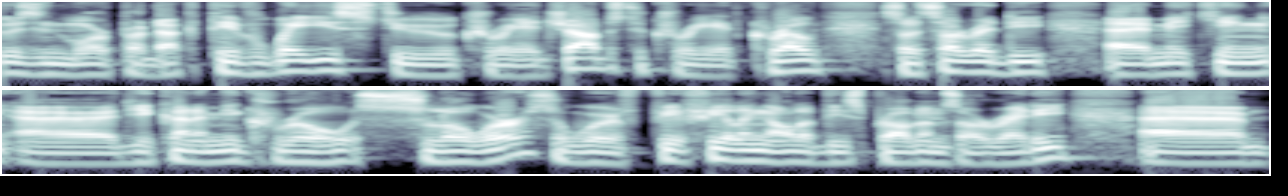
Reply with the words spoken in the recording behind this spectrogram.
used in more productive ways to create jobs, to create growth. So it's already uh, making uh, the economy grow slower. So we're f- feeling all of these problems already. Um,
